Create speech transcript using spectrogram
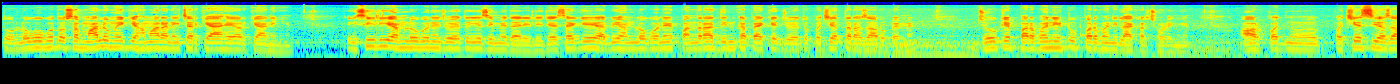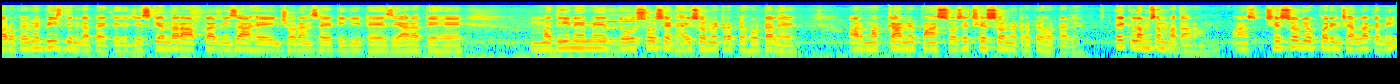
तो लोगों को तो सब मालूम है कि हमारा नेचर क्या है और क्या नहीं है। तो इसीलिए हम लोगों ने जो है तो ये ज़िम्मेदारी ली। जैसा कि अभी हम लोगों ने पंद्रह दिन का पैकेज जो है तो पचहत्तर हज़ार रुपये में, जो कि परभनी टू परभनी लाकर छोड़ेंगे। और पचासी हज़ार रुपये में बीस दिन का पैकेज है, जिसके अंदर आपका वीज़ा है, इंश्योरेंस है, टिकट है, ज़्यारतें है। मदीने में 200 से 250 मीटर पे होटल है और मक्का में 500 से 600 मीटर पे होटल है। एक लमसम बता रहा हूँ, पाँच, छः सौ के ऊपर इंशाल्लाह कभी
